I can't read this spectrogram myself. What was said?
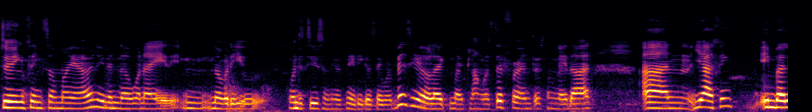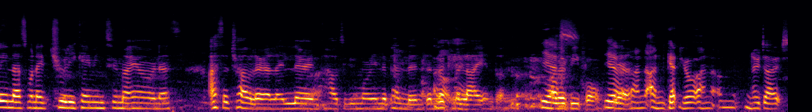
doing things on my own, even though when I nobody wanted to do something with me because they were busy or like my plan was different or something like that. And yeah, I think in Berlin that's when I truly came into my own as as a traveler and I learned how to be more independent and not Okay. reliant on Yes. other people. Yeah, And, and get your, and um, no doubt,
